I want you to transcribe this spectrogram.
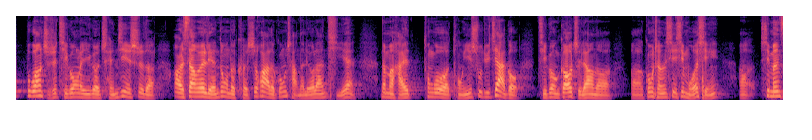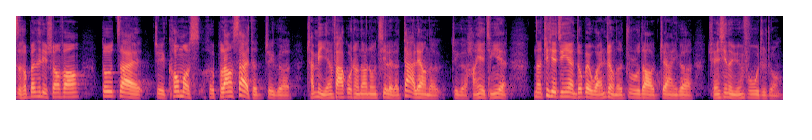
不光只是提供了一个沉浸式的二三维联动的可视化的工厂的浏览体验，那么还通过统一数据架构提供高质量的呃工程信息模型，啊，西门子和奔特利双方都在这 Comos 和 PlanSite 这个。产品研发过程当中积累了大量的这个行业经验，那这些经验都被完整的注入到这样一个全新的云服务之中。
